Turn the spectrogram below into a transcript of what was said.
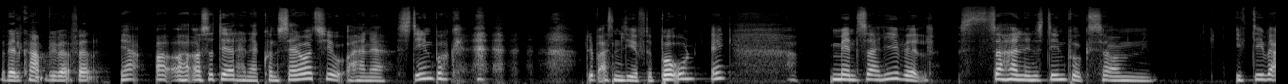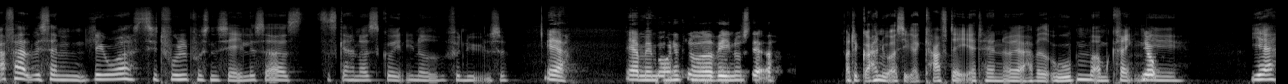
valgkamp i hvert fald. Ja, og, og, og så det, at han er konservativ, og han er stenbuk. det er bare sådan lige efter bogen, ikke? Men så alligevel, så har han en stenbuk, som det er i hvert fald, hvis han lever sit fulde potentiale, så, så skal han også gå ind i noget fornyelse. Ja, ja med måneknude og Venus der. Og det gør han jo også i kraft af, at han øh, har været åben omkring... Jo. Øh, ja,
